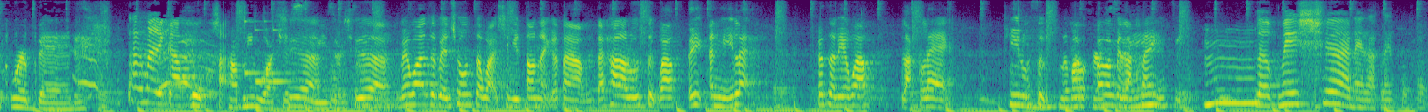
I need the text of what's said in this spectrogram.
before bed, ตั้งนาฬิกาปลุกค่ะ probably watch a เชื่อ series หนู or เชื่อ something. ไม่ว่าจะเป็นช่วงจังหวะชีวิตตอนไหนก็ตาม แต่ถ้าเรารู้สึกว่าเอ้ยอันนี้แหละ ก็จะเรียกว่ารักแรกที่รู้สึก Love ว่า at first ว่ามันเป็นรักแรกจ sight ริง Mm, เลิฟไม่เชื่อในรักแรกพบกัน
